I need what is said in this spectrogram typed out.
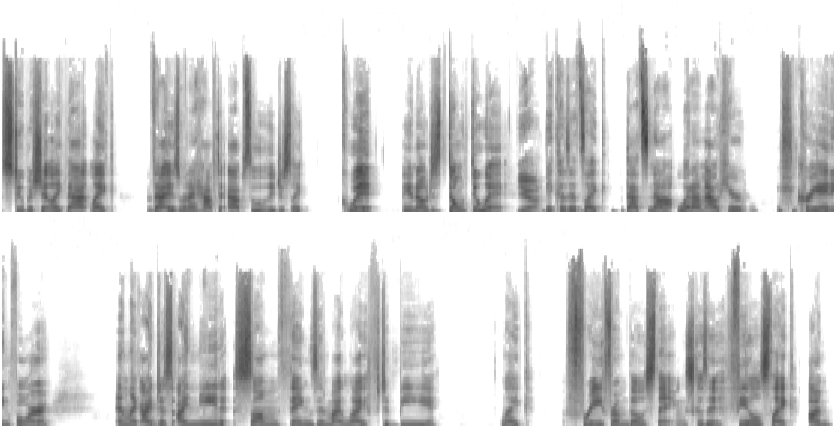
stupid shit like that, like that is when I have to absolutely just like quit. You know, just don't do it Yeah. because it's like that's not what I'm out here creating for. And like I just I need some things in my life to be like free from those things cuz it feels like I'm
